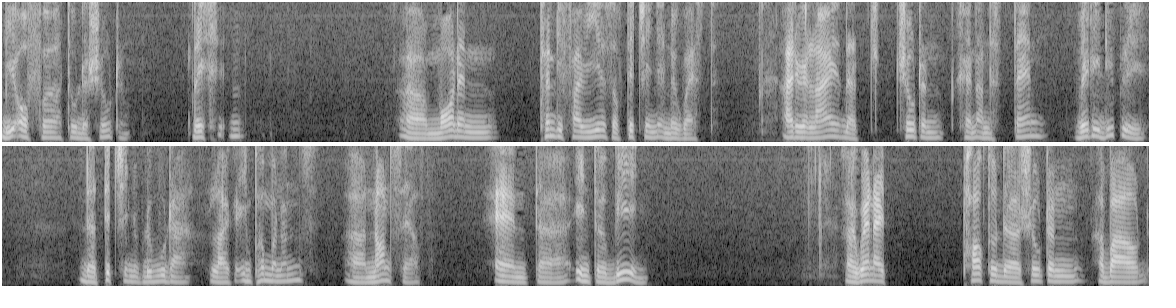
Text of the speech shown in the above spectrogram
be offered to the children. They, uh, more than 25 years of teaching in the West, I realized that children can understand very deeply the teaching of the Buddha, like impermanence, uh, non-self, and uh, interbeing. Uh, when I talk to the children about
